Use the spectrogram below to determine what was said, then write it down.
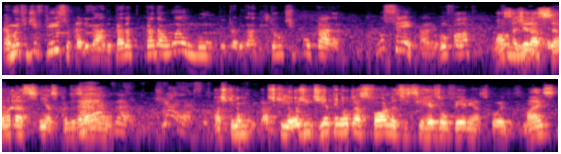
É muito difícil, tá ligado? Cada, cada um é um mundo, tá ligado? Então, tipo, cara, não sei, cara. Eu vou falar. Nossa mim, geração era assim, as coisas É, eram. velho. Não tinha essas. Acho que, não, acho que hoje em dia tem outras formas de se resolverem as coisas, mas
